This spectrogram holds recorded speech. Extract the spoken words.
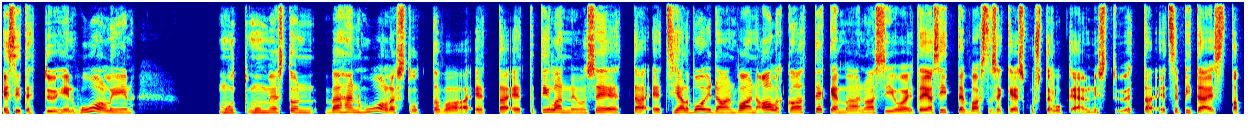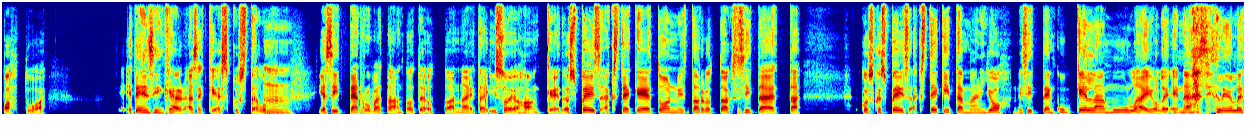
esitettyihin huoliin, mutta mun mielestä on vähän huolestuttavaa, että, että tilanne on se, että, että siellä voidaan vaan alkaa tekemään asioita ja sitten vasta se keskustelu käynnistyy, että, että se pitäisi tapahtua että ensin käydään se keskustelu mm. ja sitten ruvetaan toteuttaa näitä isoja hankkeita. Jos SpaceX tekee ton, niin tarkoittaako se sitä, että koska SpaceX teki tämän jo, niin sitten kellään muulla ei ole enää, siellä ei ole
